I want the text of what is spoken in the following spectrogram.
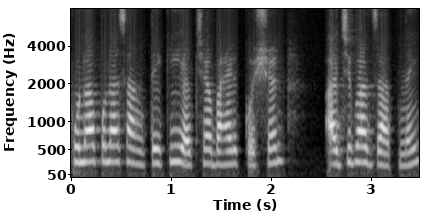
पुन्हा पुन्हा सांगते की याच्या बाहेर क्वेश्चन अजिबात जात नाही.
